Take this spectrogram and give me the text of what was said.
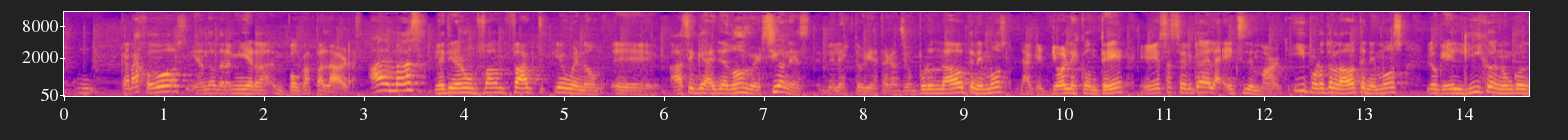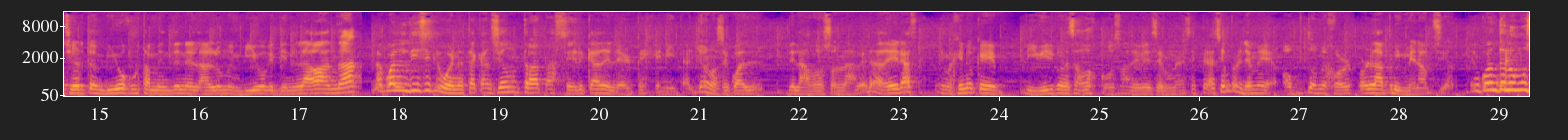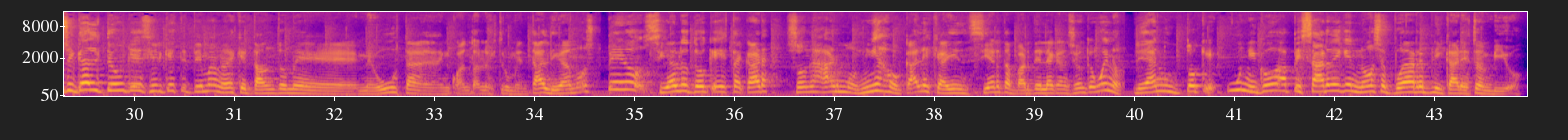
carajo dos y andate a la mierda en pocas palabras. Además, voy a tirar un fun fact que, bueno, eh, hace que haya dos versiones de la historia de esta canción. Por un lado tenemos la que yo les conté, es acerca de la ex de Mark. Y por otro lado tenemos lo que él dijo en un concierto en vivo, justamente en el álbum en vivo que tiene la banda, la cual dice que, bueno, esta canción trata acerca del herpes genital. Yo no sé cuál de las dos son las verdaderas. Me imagino que vivir con esas dos cosas debe ser una desesperación, pero yo me opto mejor por la primera opción. En cuanto a lo musical, tengo que decir que este tema no es que tanto me, me, gusta en cuanto a lo instrumental, digamos, pero si algo tengo que destacar son las armonías vocales que hay en cierta parte de la canción que, bueno, le dan un toque único a pesar de que no se pueda replicar esto vivo.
